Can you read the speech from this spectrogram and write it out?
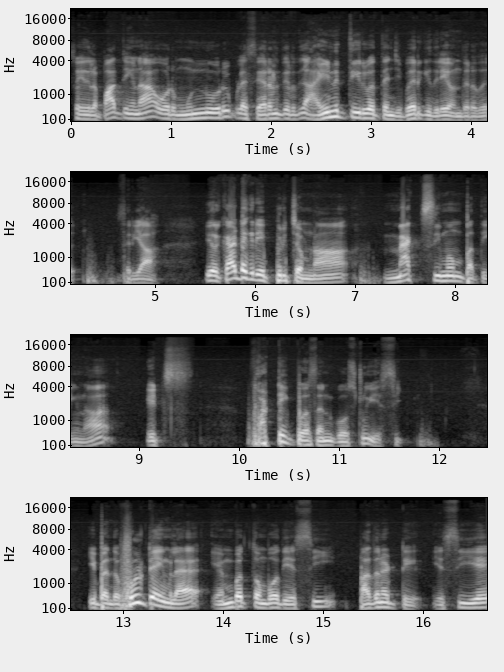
ஸோ இதில் பார்த்தீங்கன்னா ஒரு முந்நூறு ப்ளஸ் இரநூத்தி இருபத்தஞ்சி ஐநூற்றி இருபத்தஞ்சி பேருக்கு இதிலே வந்துடுது சரியா? இதில் கேட்டகரியை பிரித்தோம்னா மேக்ஸிமம் பார்த்தீங்கன்னா it's forty percent goes to SC இப்போ இந்த ஃபுல் டைமில் எண்பத்தொம்போது எஸ்சி பதினெட்டு எஸ்சிஏ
